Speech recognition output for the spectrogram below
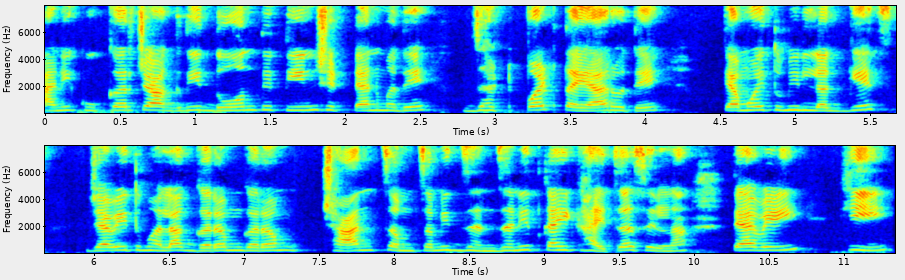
आणि कुकरच्या अगदी दोन ते तीन शिट्ट्यांमध्ये झटपट तयार होते. त्यामुळे तुम्ही लगेच ज्यावेळी तुम्हाला गरम गरम छान चमचमीत झणझणीत काही खायचं असेल ना त्यावेळी ही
